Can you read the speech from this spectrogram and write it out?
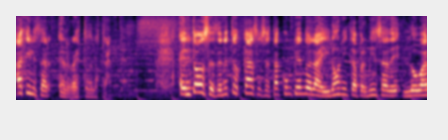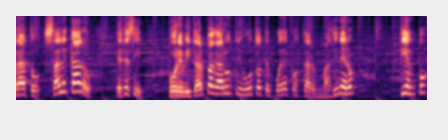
agilizar el resto de los trámites. Entonces, en estos casos se está cumpliendo la irónica premisa de lo barato sale caro. Es decir, por evitar pagar un tributo te puede costar más dinero tiempo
